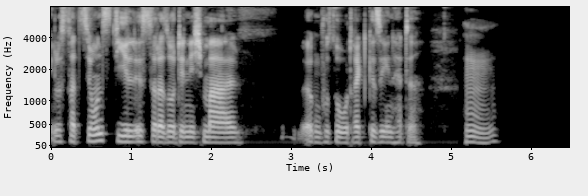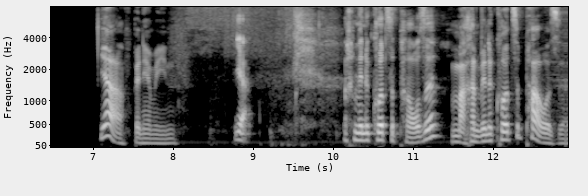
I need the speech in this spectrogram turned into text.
Illustrationsstil ist oder so, den ich mal irgendwo so direkt gesehen hätte. Hm. Ja, Benjamin. Ja. Machen wir eine kurze Pause? Machen wir eine kurze Pause.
